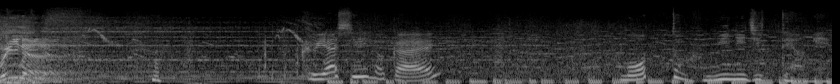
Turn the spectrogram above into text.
ウィナー悔しいのかい？もっと踏みにじってあげる。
